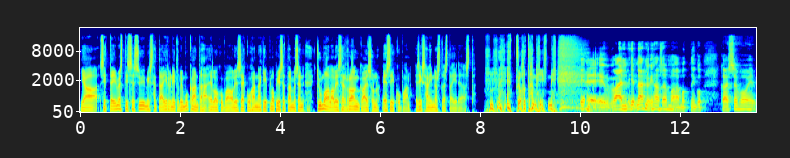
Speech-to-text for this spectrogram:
Ja sitten ilmeisesti se syy, miksi tämä Irvine tuli mukaan tähän elokuvaan, oli se, kun hän näki Plopissa tämmöisen jumalallisen rankaisun esikuvan, ja siksi hän innostui tästä ideasta. tuota, niin, niin. Ei, mä en nähnyt ihan samaa, mutta niinku, kai se voi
